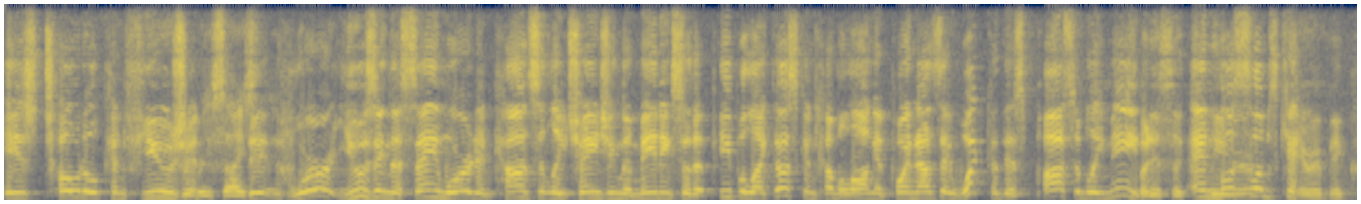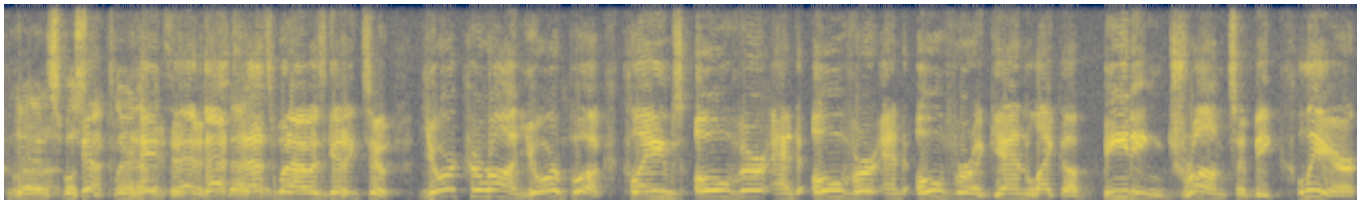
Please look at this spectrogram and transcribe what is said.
is total confusion. Precisely. The- we're using the same word and constantly changing the meaning so that people like us can come along and point out and say, what could this possibly mean? But it's a and Muslims can Arabic Quran. Yeah, it's supposed to be clear uh, now. that's, Exactly. that's what I was getting to. Your Quran, your book, claims over and over and over again, like a beating drum, to be clear. Clear,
